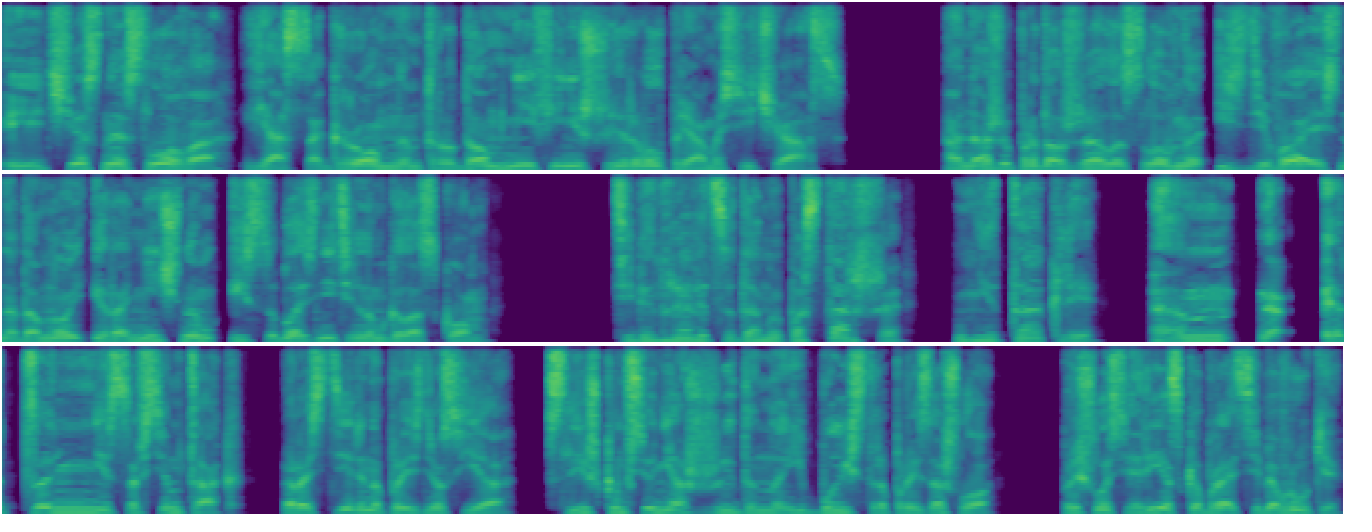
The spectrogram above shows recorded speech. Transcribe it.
И, честное слово, я с огромным трудом не финишировал прямо сейчас. Она же продолжала, словно издеваясь надо мной ироничным и соблазнительным голоском. «Тебе нравятся дамы постарше, не так ли?» «Эм, это не совсем так», — растерянно произнес я. Слишком все неожиданно и быстро произошло. Пришлось резко брать себя в руки.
